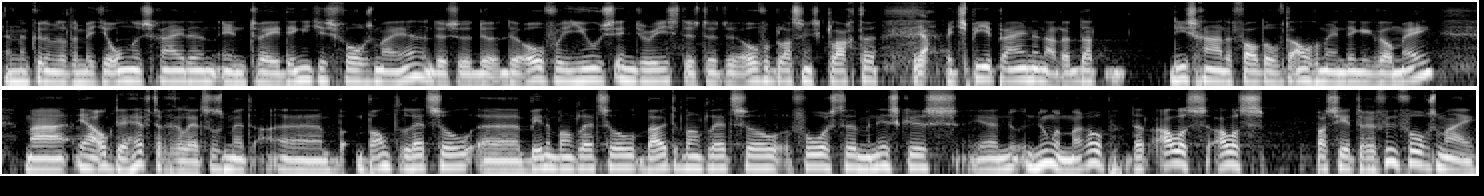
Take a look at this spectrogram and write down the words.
En dan kunnen we dat een beetje onderscheiden in twee dingetjes volgens mij. Hè? Dus eh, de, de overuse injuries, dus de, de overbelastingsklachten. Ja. Beetje spierpijnen. Nou, dat, dat, die schade valt over het algemeen denk ik wel mee. Maar ja, ook de heftige letsels met uh, bandletsel, uh, binnenbandletsel, buitenbandletsel, voorste, meniscus, ja, noem het maar op. Dat alles, alles passeert de revue volgens mij.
